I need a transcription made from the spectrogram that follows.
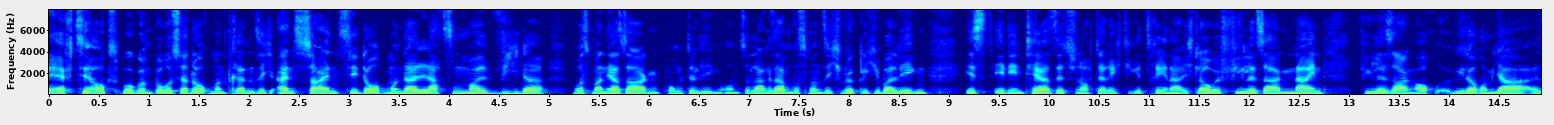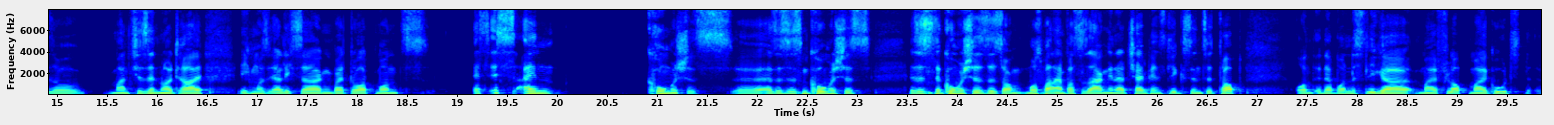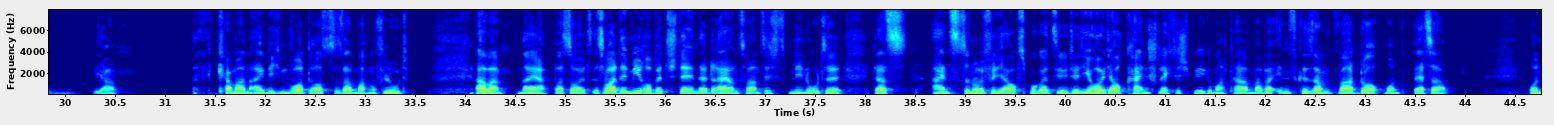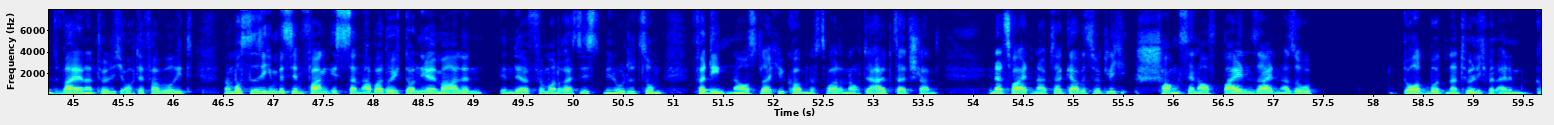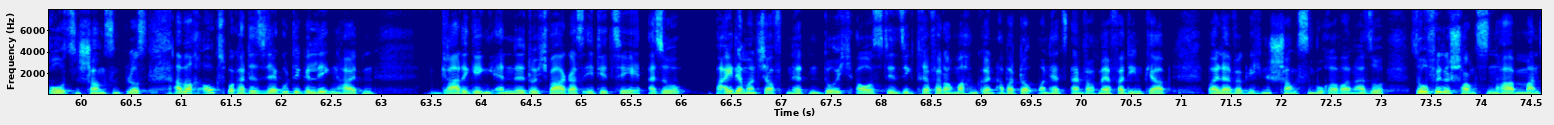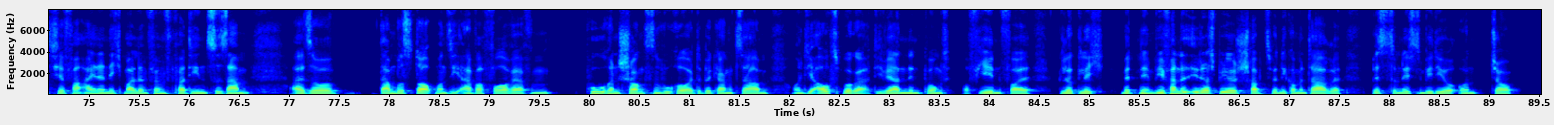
Der FC Augsburg und Borussia Dortmund trennen sich eins zu eins. Die Dortmunder lassen mal wieder, muss man ja sagen, Punkte liegen. Und so langsam muss man sich wirklich überlegen, ist Edin Terzic noch der richtige Trainer? Ich glaube, viele sagen nein. Viele sagen auch wiederum ja. Also manche sind neutral. Ich muss ehrlich sagen, bei Dortmund, es ist ein komisches, äh, also es ist ein komisches, es ist eine komische Saison, muss man einfach so sagen. In der Champions League sind sie top und in der Bundesliga mal flop, mal gut. Ja, kann man eigentlich ein Wort draus zusammen machen, Flut. Aber naja, was soll's. Es war Demirovic, der in der 23. Minute das 1 zu 0 für die Augsburger erzielte, die heute auch kein schlechtes Spiel gemacht haben, aber insgesamt war Dortmund besser. Und war ja natürlich auch der Favorit. Man musste sich ein bisschen fangen, ist dann aber durch Daniel Mahlen in der 35. Minute zum verdienten Ausgleich gekommen. Das war dann auch der Halbzeitstand. In der zweiten Halbzeit gab es wirklich Chancen auf beiden Seiten. Also Dortmund natürlich mit einem großen Chancenplus, aber auch Augsburg hatte sehr gute Gelegenheiten, gerade gegen Ende durch Vargas etc. Also beide Mannschaften hätten durchaus den Siegtreffer noch machen können, aber Dortmund hätte es einfach mehr verdient gehabt, weil da wirklich ein Chancenbucher waren. Also so viele Chancen haben manche Vereine nicht mal in fünf Partien zusammen. Also da muss Dortmund sich einfach vorwerfen, puren Chancenwucher heute begangen zu haben. Und die Augsburger, die werden den Punkt auf jeden Fall glücklich mitnehmen. Wie fandet ihr das Spiel? Schreibt es mir in die Kommentare. Bis zum nächsten Video und ciao.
